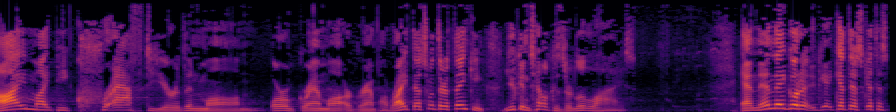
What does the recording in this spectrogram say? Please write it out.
I might be craftier than mom or grandma or grandpa, right? That's what they're thinking. You can tell because their little eyes. And then they go to, get this, get this,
